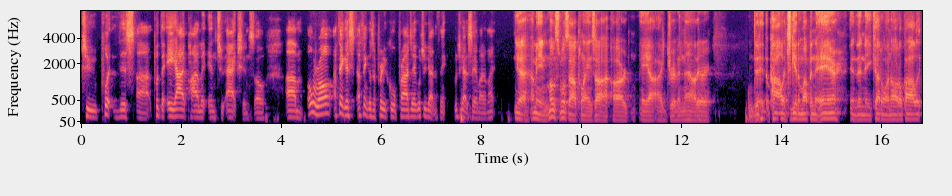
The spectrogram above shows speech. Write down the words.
to put this, uh, put the AI pilot into action. So, um, overall, I think it's, I think it's a pretty cool project. What you got to think? What you got to say about it, Mike? Yeah, I mean, most most our planes are are AI driven now. They're the, the pilots get them up in the air and then they cut on autopilot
